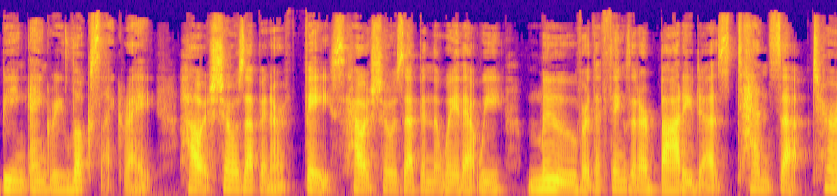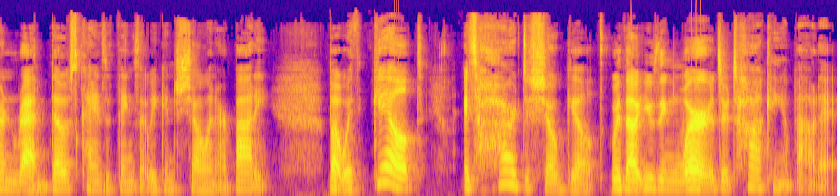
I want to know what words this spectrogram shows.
being angry looks like, right? How it shows up in our face, how it shows up in the way that we move or the things that our body does, tense up, turn red, those kinds of things that we can show in our body. But with guilt, it's hard to show guilt without using words or talking about it.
